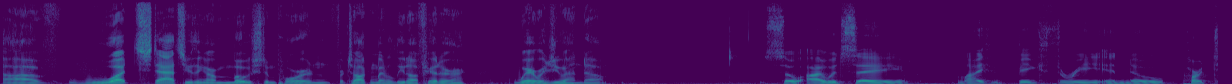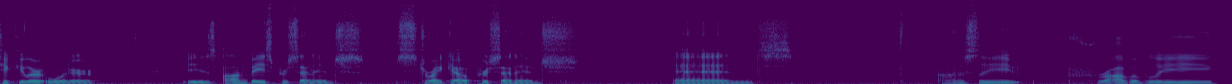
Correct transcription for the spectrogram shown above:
of what stats you think are most important for talking about a leadoff hitter, where would you end up? So I would say my big three in no particular order is on base percentage, strikeout percentage, and honestly, probably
